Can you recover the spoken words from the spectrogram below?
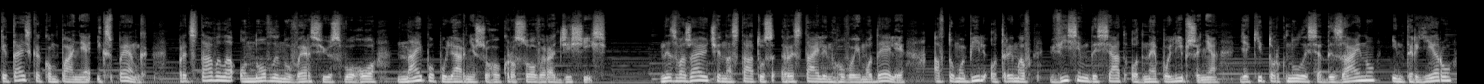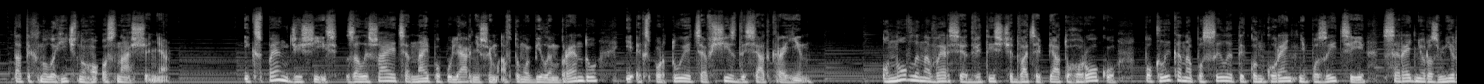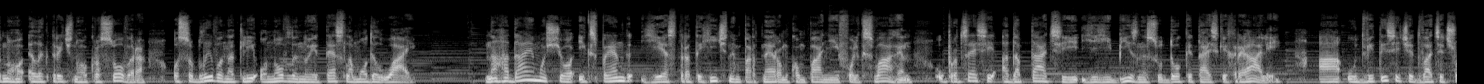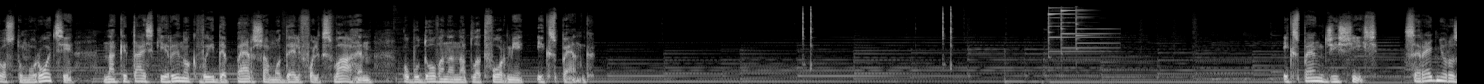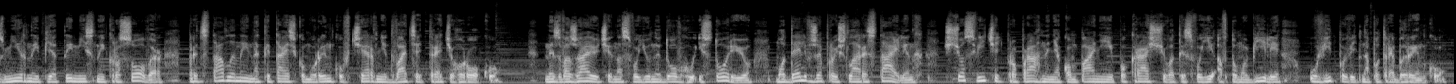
китайська компанія Xpeng представила оновлену версію свого найпопулярнішого кросовера G6. Незважаючи на статус рестайлінгової моделі, автомобіль отримав 81 поліпшення, які торкнулися дизайну, інтер'єру та технологічного оснащення. Xpeng G6 залишається найпопулярнішим автомобілем бренду і експортується в 60 країн. Оновлена версія 2025 року покликана посилити конкурентні позиції середньорозмірного електричного кросовера, особливо на тлі оновленої Tesla Model Y. Нагадаємо, що Xpeng є стратегічним партнером компанії Volkswagen у процесі адаптації її бізнесу до китайських реалій. А у 2026 році на китайський ринок вийде перша модель Volkswagen, побудована на платформі Xpeng. Xpeng G6 – середньорозмірний п'ятимісний кросовер, представлений на китайському ринку в червні 2023 року. Незважаючи на свою недовгу історію, модель вже пройшла рестайлінг, що свідчить про прагнення компанії покращувати свої автомобілі у відповідь на потреби ринку.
